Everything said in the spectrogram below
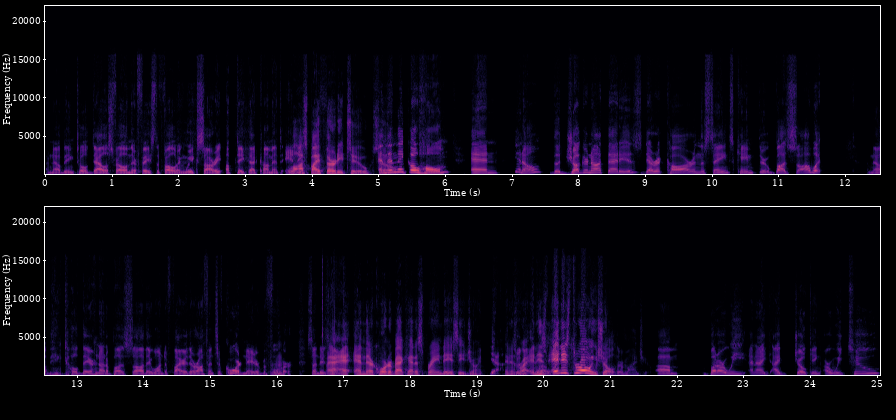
I'm now being told Dallas fell on their face the following week. Sorry, update that comment, Andy. Lost by 32. So. and then they go home, and you know the juggernaut that is Derek Carr and the Saints came through. Buzzsaw. What? I'm now being told they are not a buzzsaw. They wanted to fire their offensive coordinator before Sunday's game. A- a- and their quarterback had a sprained AC joint yeah, in his right and his throw. and his throwing shoulder, mind you. Um, but are we? And I, I joking. Are we too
